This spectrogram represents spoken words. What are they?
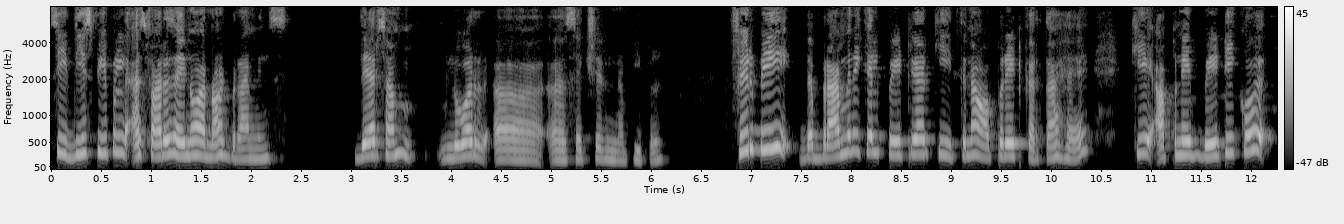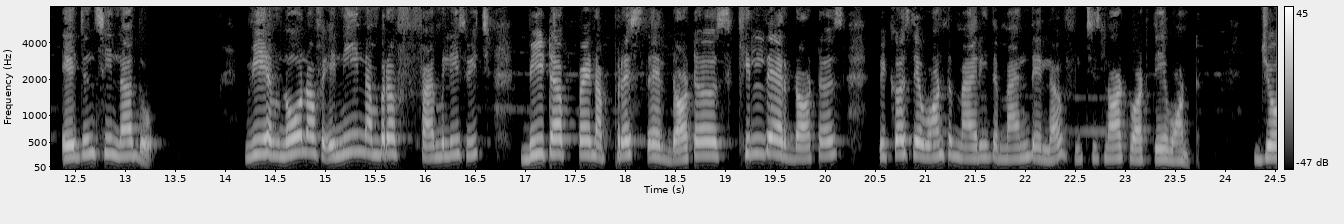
See these people as far as I know are not Brahmins they are some lower section people फिर भी द ब्राह्मणिकल पेट्रियर की इतना ऑपरेट करता है कि अपने बेटी को एजेंसी ना दो। We have known of any number of families which beat up and oppress their daughters, kill their daughters because they want to marry the man they love, which is not what they want. जो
